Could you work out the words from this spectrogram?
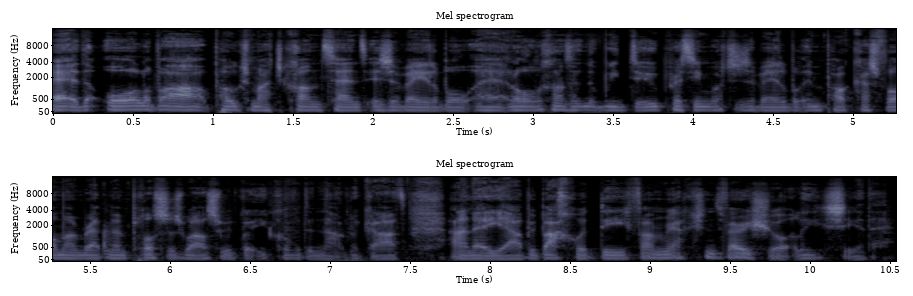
uh, that all of our post-match content is available, uh, and all the content that we do pretty much is available in podcast form and Redmen Plus as well. So we've got you covered in that regard. And uh, yeah, I'll be back with the fan reactions very shortly. See you there.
